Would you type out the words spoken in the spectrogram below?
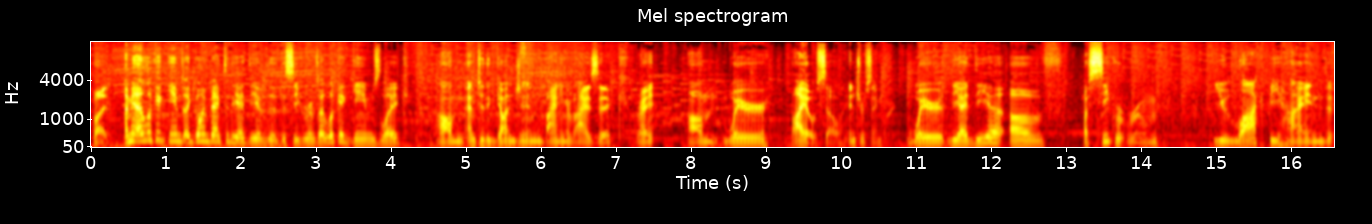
But, I mean, I look at games, going back to the idea of the, the secret rooms, I look at games like um, Enter the Gungeon, Binding of Isaac, right? Um, where, Biocell, interesting. Where the idea of a secret room you lock behind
